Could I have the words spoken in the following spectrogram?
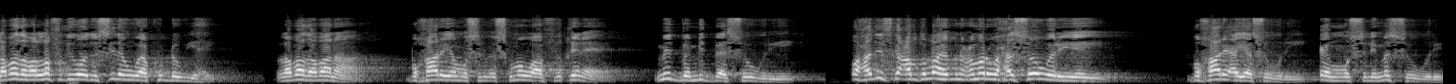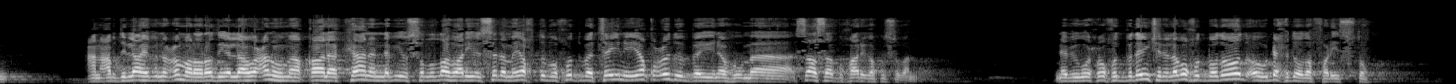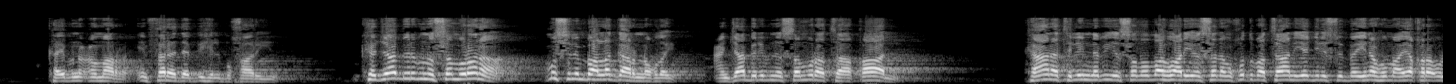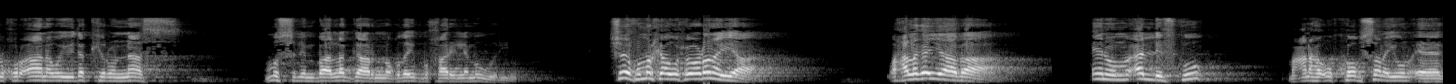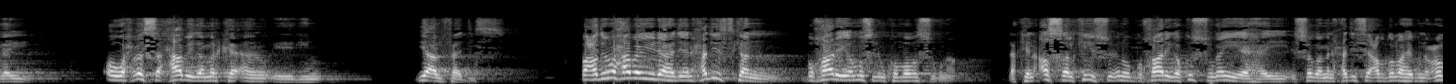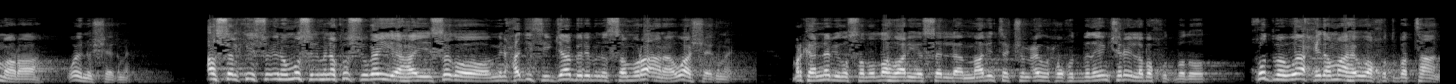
labadaba lafdigoodu sidan waa ku dhow yahay. Labadabana bukhaari iyo muslim iskuma waafiqine midba mid baa soo wariyey oo xadiiska cabdulaahi ibnu cumar waxaa soo wariyey. Bukhaari ayaa soo wariyey ee muslima soo werin can cabdilaahi bni cumara radia allaahu canhuma qaala kaana anabiyu sala allahu alayh wasalam yakhtubu khudbatayni yaqcudu baynahumaa saasaa bukhaariga ku sugan. Nebigu wuxuu khudbadayn jiray laba khudbadood oo uu dhexdooda fadhiisto. Ka ibnu cumar infarada bihi albukhaariyu. Ka jaabir ibnu samurana muslim baa la gaar noqday. Can jaabir ibni samurata qaal kaanat lilnabiyi sala allahu alayh wasalam khudbataani yajlisu baynahumaa yaqra'u alqur'aana wa yudakiru annaas muslim baa la gaar noqday bukhaari lama werin sheikhu markaa wuxuu odhanayaa waxaa laga yaabaa inuu mu'allifku macnaha uu koobsanayo un eegay oo waxba saxaabiga markaa aanu eegin yo alfaadiis bacdi waxaabay yidhaahdeen xadiidkan bukhaari iyo muslimku maba sugna laakiin asalkiisu inuu bukhaariga ku sugan yahay isagoo min xadiisi cabdullaahi bni cumara waynu sheegnay. Asalkiisu inuu muslimna ku sugan yahay isagoo min xadiisi jaabir ibni samura'na waa sheegnay. Markaa nebigu sala allahu alayh wasalam maalinta jumce wuxuu khudbadayn jiray laba khudbadood. Khudba waaxida maahe waa khudbataan.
